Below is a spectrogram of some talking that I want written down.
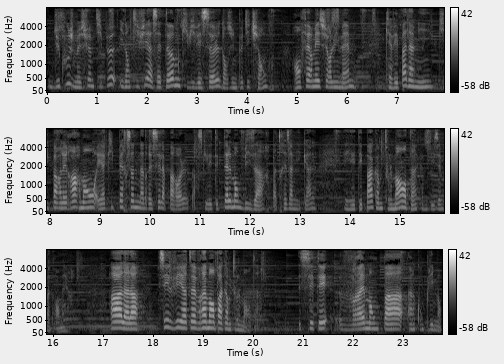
Du coup, je me suis un petit peu identifiée à cet homme qui vivait seul dans une petite chambre, renfermé sur lui-même, qui n'avait pas d'amis, qui parlait rarement et à qui personne n'adressait la parole parce qu'il était tellement bizarre, pas très amical, et il n'était pas comme tout le monde, hein, comme disait ma grand-mère. Ah là là, Sylvie était vraiment pas comme tout le monde. C'était vraiment pas un compliment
